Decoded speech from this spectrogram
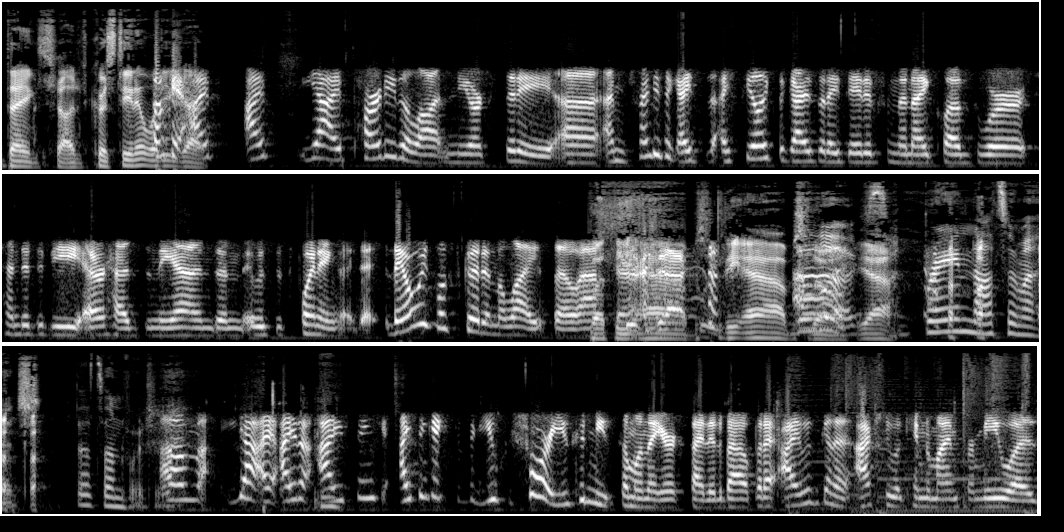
thanks, Shaun. Christina, what do you got? I, I, yeah, I partied a lot in New York City. Uh, I'm trying to think. I, I feel like the guys that I dated from the nightclubs were tended to be airheads in the end, and it was disappointing. They always looked good in the light, though. but the abs, Exactly. the abs, The though. looks. yeah. Brain, not so much. That's unfortunate. Um, yeah, I, I, I think I think it, you sure you could meet someone that you're excited about, but I, I was gonna actually what came to mind for me was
